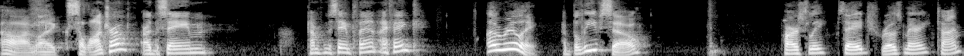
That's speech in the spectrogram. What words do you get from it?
oh, I'm like cilantro are the same, come from the same plant? I think. Oh, really? I believe so. Parsley, sage, rosemary, thyme,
